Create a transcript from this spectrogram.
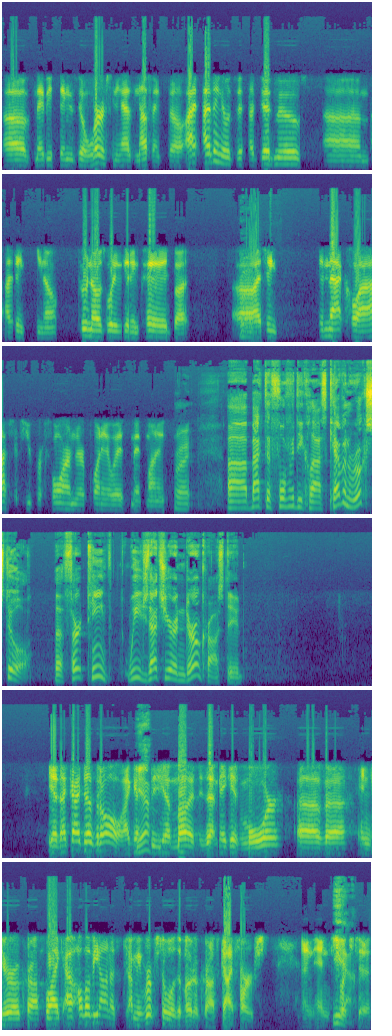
of maybe things go worse and he has nothing. So I, I think it was a good move. Um, I think you know who knows what he's getting paid, but uh, Right. I think in that class, if you perform, there are plenty of ways to make money. Right. Uh, back to 450 class. Kevin Rookstool, the 13th. Weege, that's your endurocross dude. Yeah, that guy does it all. I guess Yeah. the uh, mud does that make it more of uh, endurocross like? Although, to be honest, I mean, Rookstool was a motocross guy first, and and Yeah. switched to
